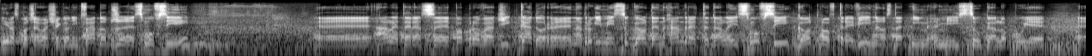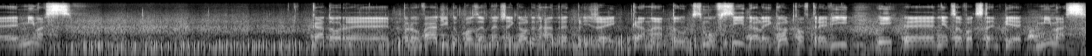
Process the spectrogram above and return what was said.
I rozpoczęła się gonitwa. Dobrze Smooth Sea. E, ale teraz e, poprowadzi Kador. E, Na drugim miejscu Golden 100, dalej Smooth Sea, Gold of Trevi. Na ostatnim miejscu galopuje Mimas. Kador prowadzi tu po zewnętrznej Golden 100, bliżej kanatu Smooth Sea, dalej Gold of Trevi i nieco w odstępie Mimas.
